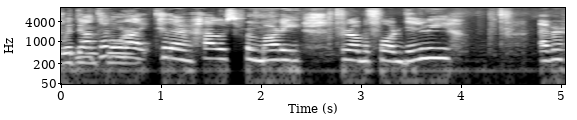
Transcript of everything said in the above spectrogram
with them Not talking for. like to their house for Mardi Gras before, did we? Ever?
